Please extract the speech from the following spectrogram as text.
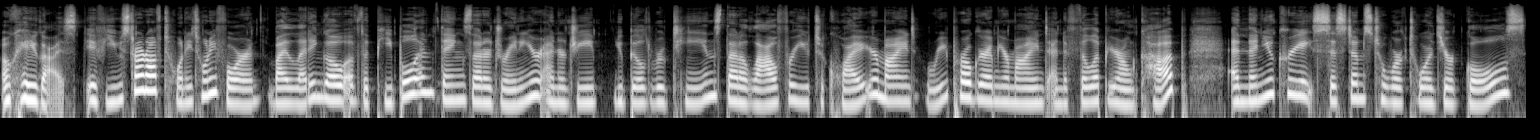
Okay, you guys, if you start off 2024 by letting go of the people and things that are draining your energy, you build routines that allow for you to quiet your mind, reprogram your mind, and to fill up your own cup, and then you create systems to work towards your goals,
